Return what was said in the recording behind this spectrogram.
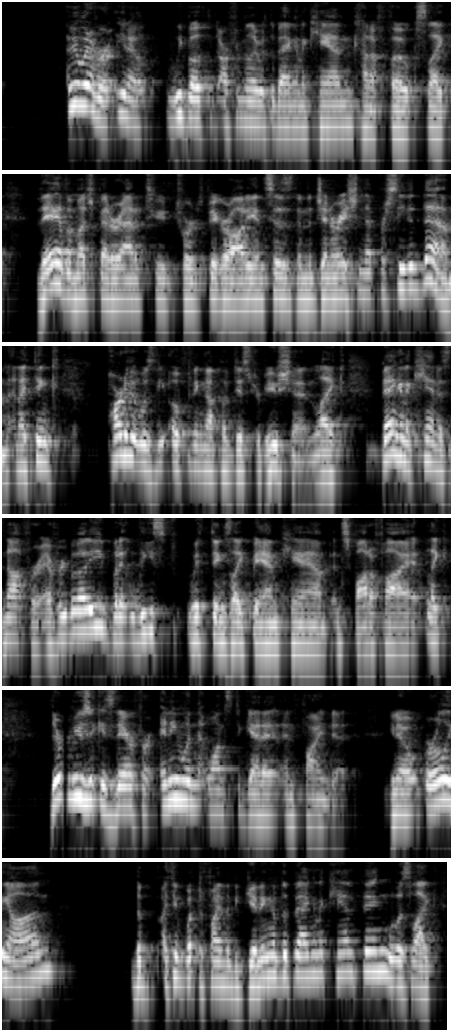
I mean, whatever you know, we both are familiar with the bang on a can kind of folks. Like they have a much better attitude towards bigger audiences than the generation that preceded them, and I think. Part of it was the opening up of distribution. Like Bang on a Can is not for everybody, but at least with things like Bandcamp and Spotify, like their music is there for anyone that wants to get it and find it. You know, early on, the I think what defined the beginning of the bang on a can thing was like,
